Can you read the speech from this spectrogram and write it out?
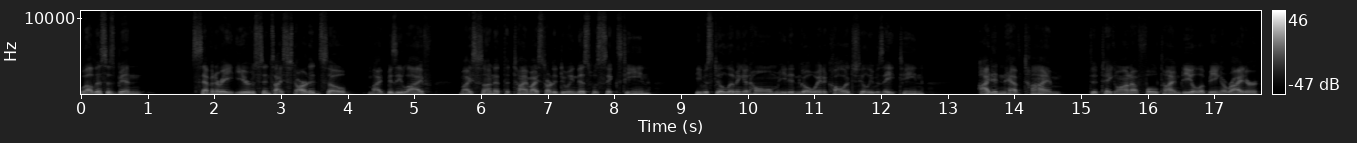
Well, this has been seven or eight years since I started, so my busy life, my son at the time I started doing this was 16. He was still living at home. He didn't go away to college till he was 18. I didn't have time to take on a full time deal of being a writer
